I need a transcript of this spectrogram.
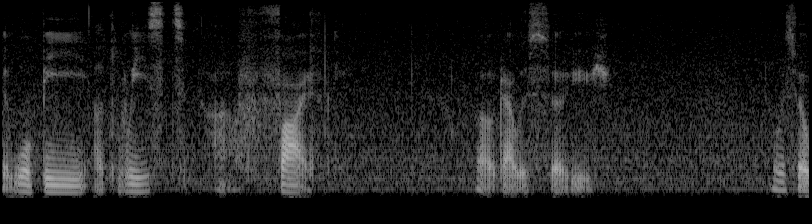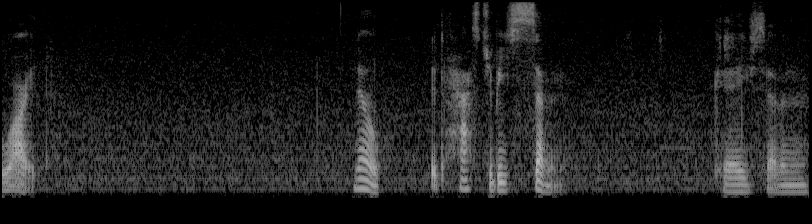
It will be at least uh, five. Oh that was so huge. It was so wide. No it has to be seven. Okay seven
